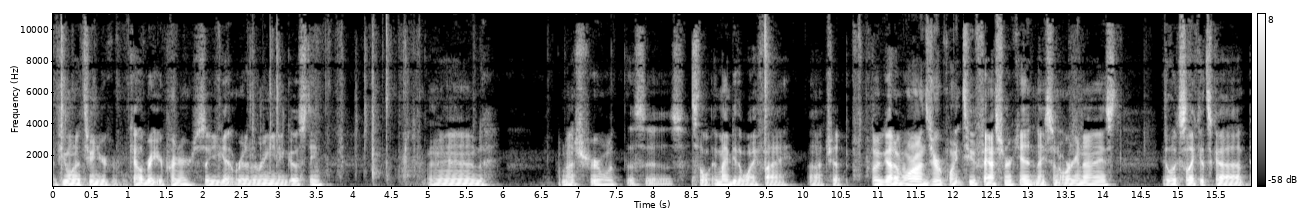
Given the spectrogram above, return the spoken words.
if you want to tune your, calibrate your printer so you get rid of the ringing and ghosting. And I'm not sure what this is. So it might be the Wi-Fi uh, chip. So we've got a Voron 0.2 fastener kit, nice and organized. It looks like it's got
